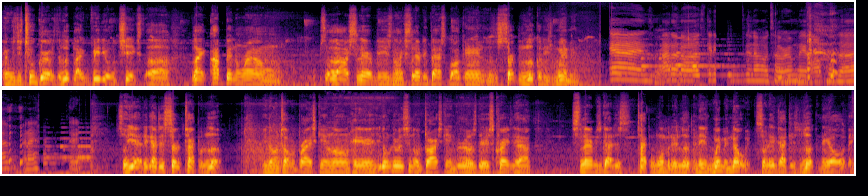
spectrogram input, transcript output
And it was the two girls that looked like video chicks. Uh, like I've been around a lot of celebrities, like celebrity basketball games. There's a certain look of these women. And I don't know, I was getting in a hotel room. They all pulled up, and I. So yeah, they got this certain type of look. You know, I'm talking about bright skin, long hair. You don't really see no dark skin girls there. It's crazy how celebrities got this type of woman they look, and these women know it, so they got this look, and they all they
